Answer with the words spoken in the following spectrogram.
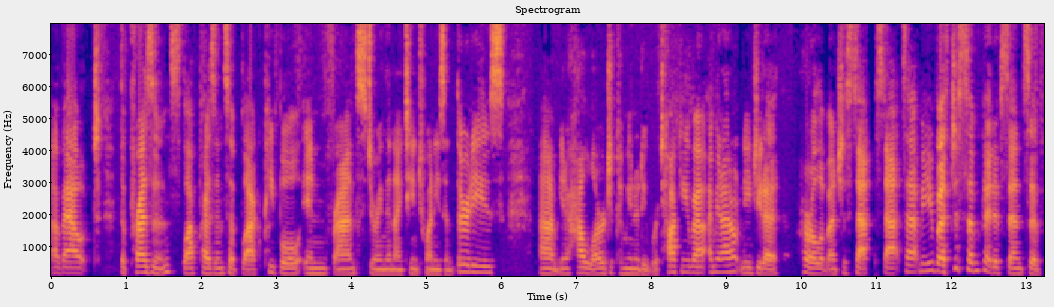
about the presence, Black presence of Black people in France during the 1920s and 30s. Um, you know, how large a community we're talking about. I mean, I don't need you to hurl a bunch of stat- stats at me, but just some kind of sense of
